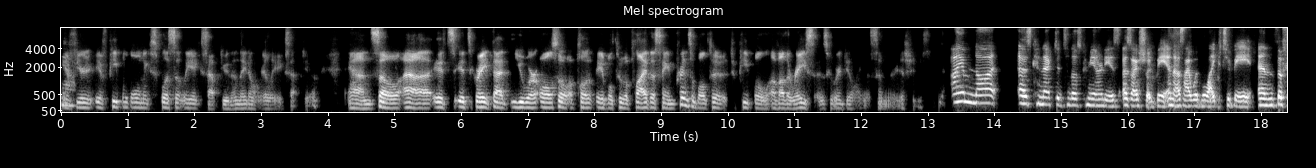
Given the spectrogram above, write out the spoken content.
Yeah. If you're, if people don't explicitly accept you, then they don't really accept you. And so uh, it's, it's great that you were also able to apply the same principle to, to people of other races who are dealing with similar issues. I am not as connected to those communities as I should be and as I would like to be. And the,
